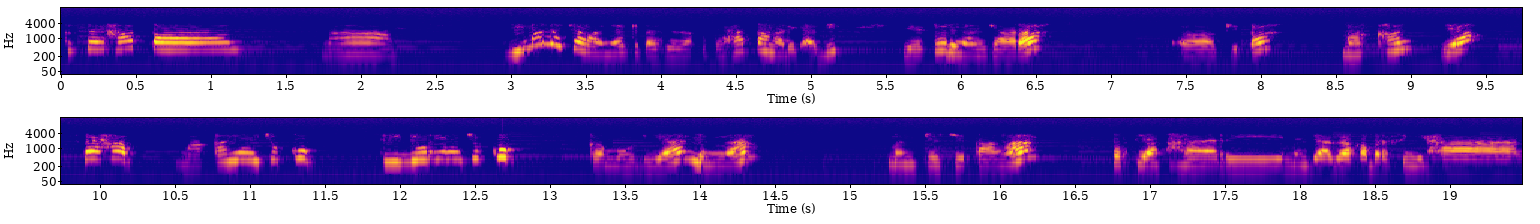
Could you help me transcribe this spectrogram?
kesehatan. Nah, gimana caranya kita jaga kesehatan adik-adik? Yaitu dengan cara eh, kita makan yang sehat, makan yang cukup, tidur yang cukup. Kemudian dengan mencuci tangan setiap hari, menjaga kebersihan.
